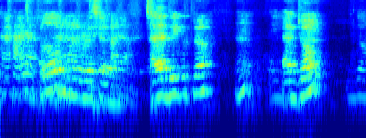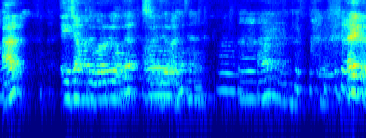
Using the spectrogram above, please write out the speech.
হ্যাঁ হ্যাঁ, ছায়া। ও মনে পড়েছে। ছায়া। ছায়ার দুই পুত্র হুম? এক আর এই যে আমাদের বড় দেবতা আচ্ছা। হ্যাঁ। তাই তো?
